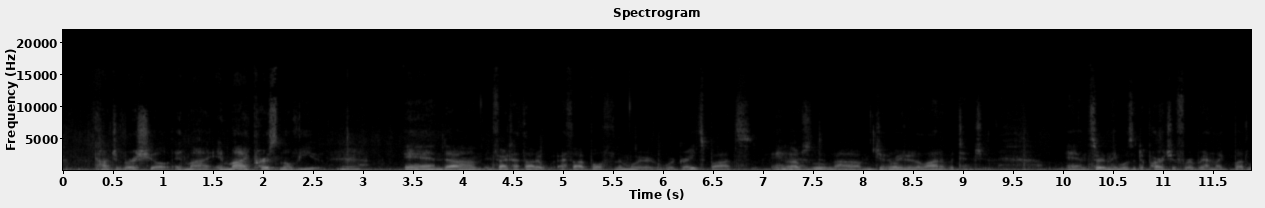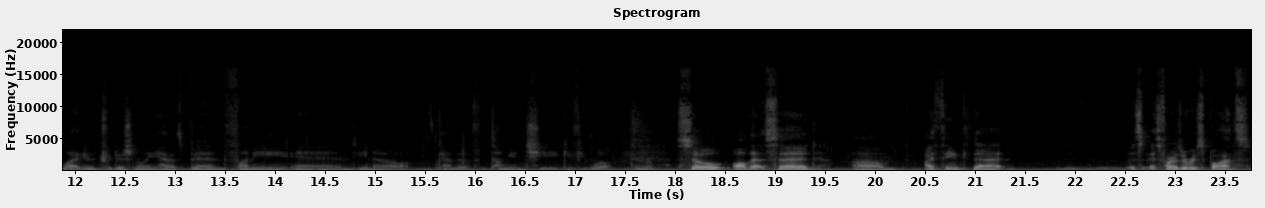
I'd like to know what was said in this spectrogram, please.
controversial in my in my personal view. Yeah. And um, in fact, I thought it, I thought both of them were, were great spots and um, generated a lot of attention and certainly was a departure for a brand like Bud Light, who traditionally has been funny and you know kind of tongue in cheek, if you will. Yeah. So all that said, um, I think that as, as, far as a response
